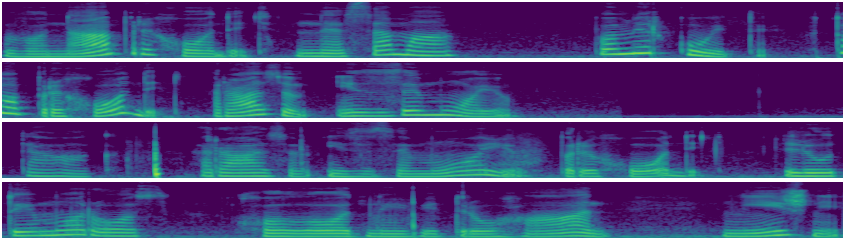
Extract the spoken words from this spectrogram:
Вона приходить не сама. Поміркуйте, хто приходить разом із зимою. Так, разом із зимою приходить лютий мороз, холодний вітруган, ніжні,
